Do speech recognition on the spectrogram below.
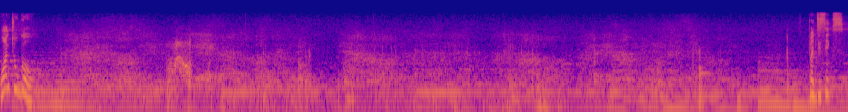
One, two, go. Twenty-six.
